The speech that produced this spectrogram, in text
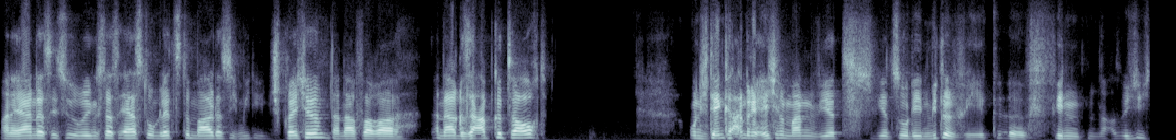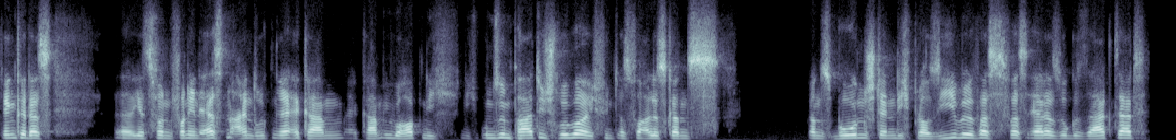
meine Herren, das ist übrigens das erste und letzte Mal, dass ich mit Ihnen spreche. Danach war er, danach ist er abgetaucht. Und ich denke, André Hechelmann wird, wird so den Mittelweg äh, finden. Also ich, ich denke, dass äh, jetzt von, von den ersten Eindrücken, er kam, er kam überhaupt nicht, nicht unsympathisch rüber. Ich finde, das war alles ganz, ganz bodenständig plausibel, was, was er da so gesagt hat.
